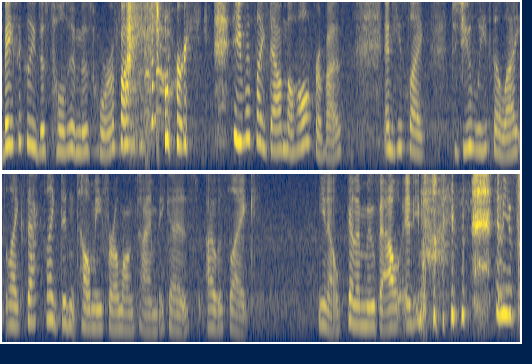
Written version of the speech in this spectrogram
basically just told him this horrifying story. he was like down the hall from us, and he's like, did you leave the light? Like Zach like didn't tell me for a long time because I was like you know, gonna move out anytime. and he's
